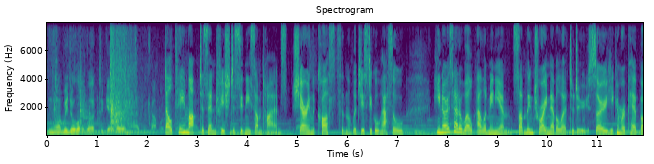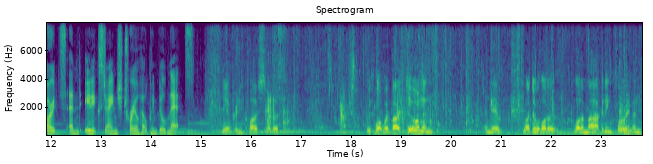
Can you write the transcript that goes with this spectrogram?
You uh, know, we do a lot of work together. And They'll team up to send fish to Sydney sometimes, sharing the costs and the logistical hassle. He knows how to weld aluminium, something Troy never learnt to do, so he can repair boats, and in exchange, Troy will help him build nets. yeah, pretty close sort of with what we're both doing, and and yeah, I do a lot of lot of marketing for him, and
